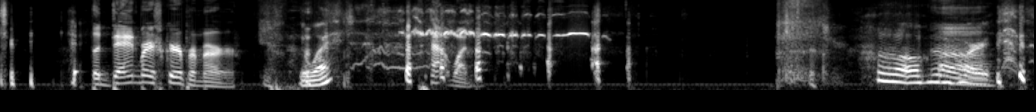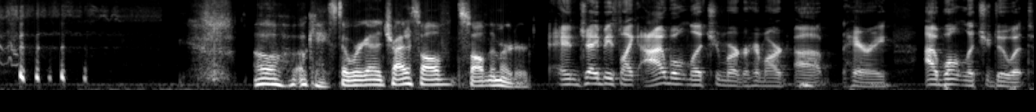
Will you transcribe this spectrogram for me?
I'm doing. The Danbury scalper murder. The what? That one. Oh, my Oh. heart. oh, okay. So we're gonna try to solve solve the murder. And JB's like, I won't let you murder him, uh, Harry. I won't let you do it.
